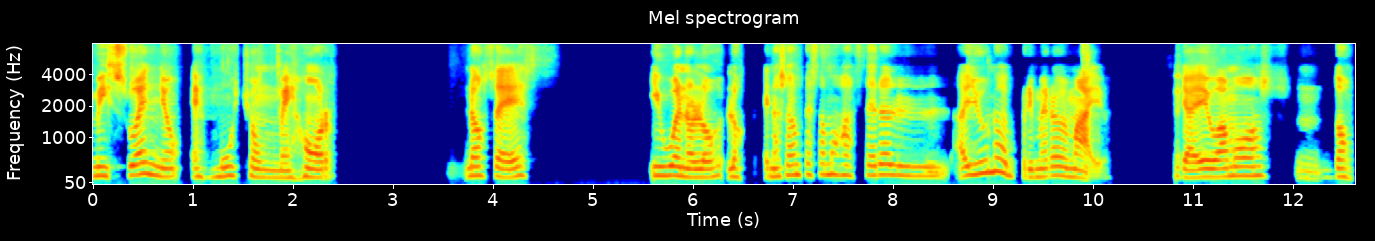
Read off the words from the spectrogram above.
mi sueño es mucho mejor, no sé, es... Y bueno, los, los, nosotros empezamos a hacer el ayuno el primero de mayo. Ya llevamos mm, dos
